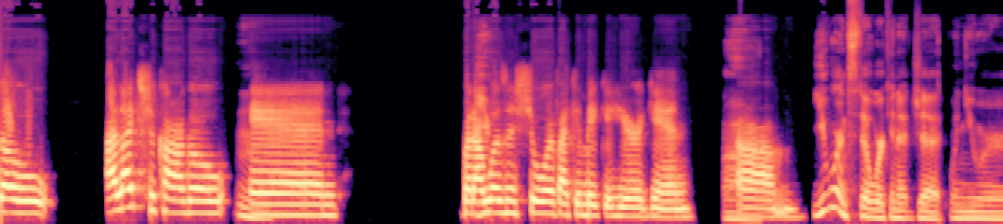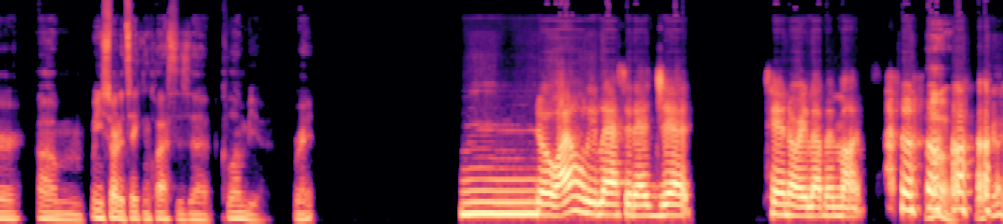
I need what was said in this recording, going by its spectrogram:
So I like Chicago, Mhm. and but I wasn't sure if I could make it here again. Ah. Um, you weren't still working at Jet when you were um when you started taking classes at Columbia, right? no, I only lasted at Jet 10 or 11 months. Oh, okay.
